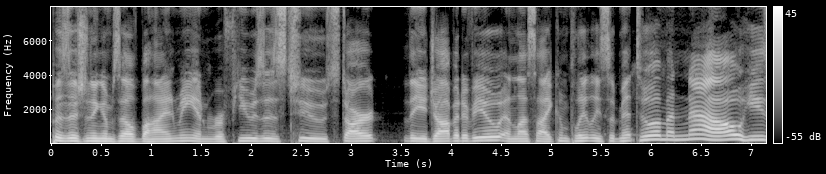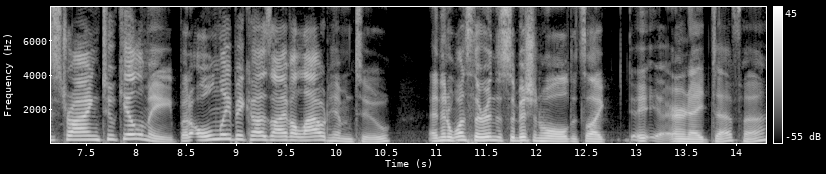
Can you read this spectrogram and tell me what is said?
positioning himself behind me and refuses to start the job interview unless I completely submit to him. And now he's trying to kill me, but only because I've allowed him to. And then once they're in the submission hold, it's like, "Eh, "Aren't I tough, huh?"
